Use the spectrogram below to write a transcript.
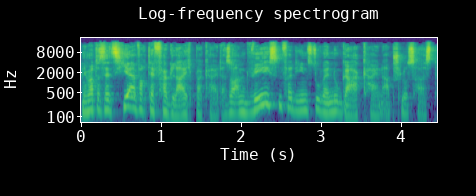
Ich mache das jetzt hier einfach der Vergleichbarkeit. Also am wenigsten verdienst du, wenn du gar keinen Abschluss hast.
